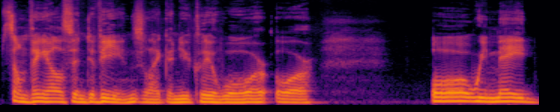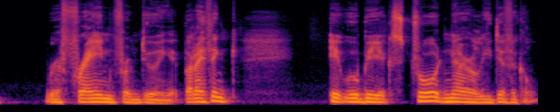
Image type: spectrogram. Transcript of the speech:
something else intervenes, like a nuclear war, or or we may refrain from doing it. But I think it will be extraordinarily difficult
